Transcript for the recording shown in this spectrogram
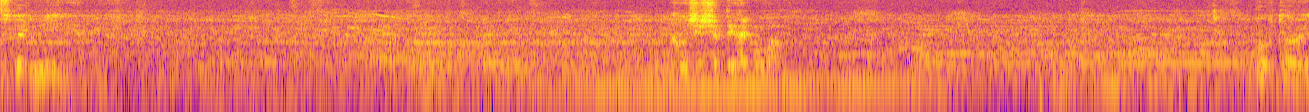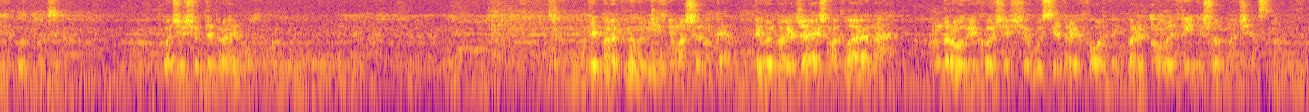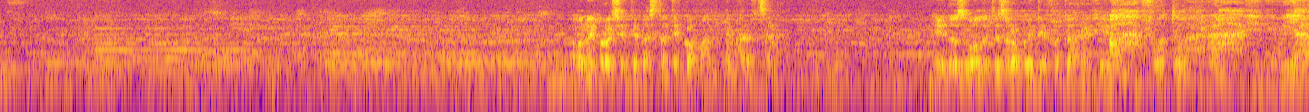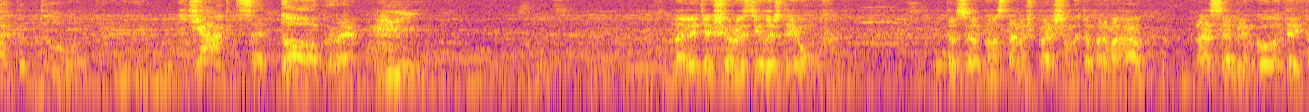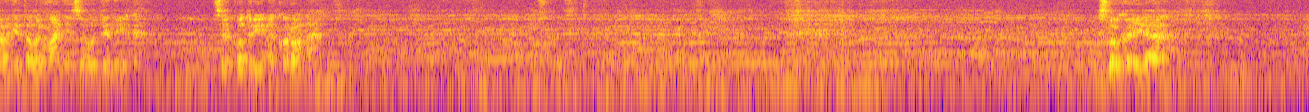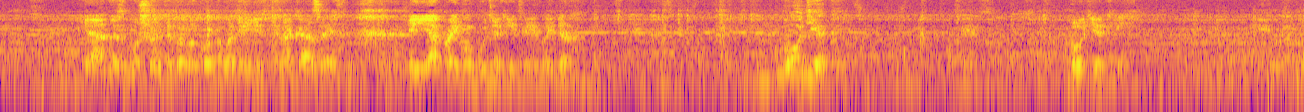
завжди дуріє. Хочеш, щоб ти гальмував. Повтори, будь ласка. Хочеш, щоб ти пригальмував. Ти переплюнув їхню машину, Кен. Ти випереджаєш Макларена. Другий хоче, щоб усі три Форди перетнули фініш одночасно. Просять тебе стати командним гравцем. І дозволити зробити фотографію. А, фотографію. Як добре. Як це добре! Навіть якщо розділиш тріумф, то все одно станеш першим, хто перемагав на Себрінгу, Дейтоні та Лемані за один рік. Це потрійна корона. Слухай, я. Я не змушую тебе виконувати їхні накази, і я прийму будь-який твій вибір. Будь-який. Будь-який.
